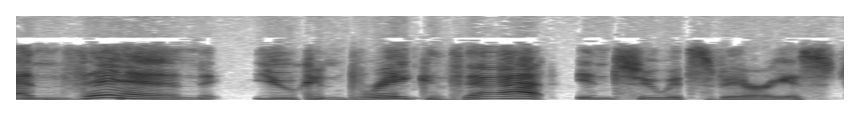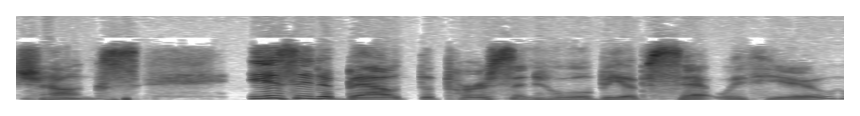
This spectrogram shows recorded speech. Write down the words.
And then you can break that into its various chunks. Is it about the person who will be upset with you?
